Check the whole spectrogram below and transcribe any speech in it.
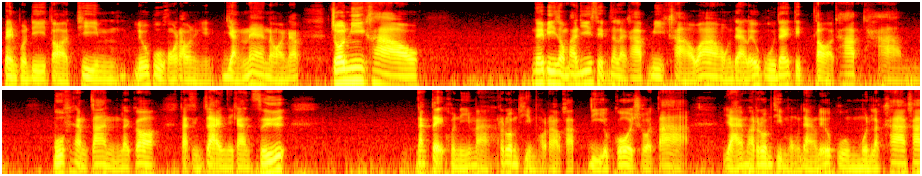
เป็นผลดีต่อทีมลิเวอร์พูลของเราอย่างแน่นอนครับ จนมีข่าวในปี 2020 นั่นแหละครับ มีข่าวว่าหงแดงลิเวอร์พูลได้ติดต่อทาบทามบูฟแฮมตัน แล้วก็ตัดสินใจในการซื้อนักเตะคนนี้มาร่วมทีมของเราครับดิโอโกโชตาย้ายมาร่วมทีมหงแดงลิเวอร์พูลมูลค่าค่า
